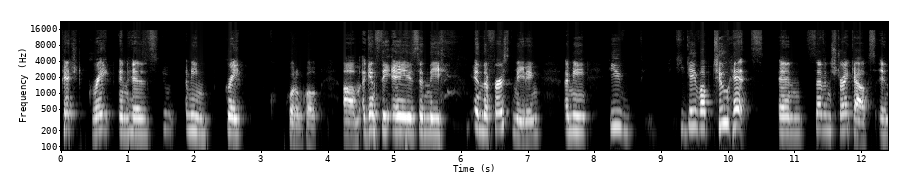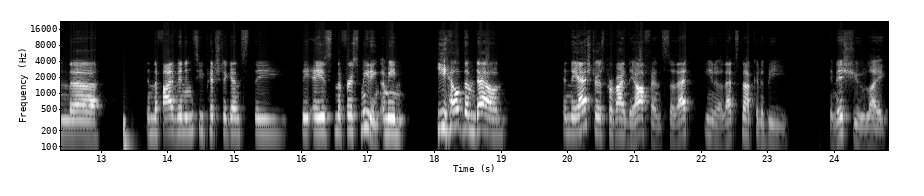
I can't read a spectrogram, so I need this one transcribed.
pitched great in his, I mean, great, quote unquote, um, against the A's in the in the first meeting. I mean, he he gave up two hits and seven strikeouts in the in the five innings he pitched against the the A's in the first meeting. I mean, he held them down, and the Astros provide the offense, so that you know that's not going to be an issue. Like,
